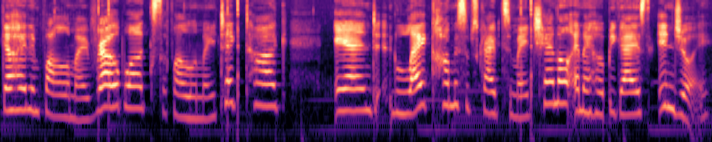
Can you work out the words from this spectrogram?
go ahead and follow my Roblox, follow my TikTok, and like, comment, subscribe to my channel, and I hope you guys enjoy.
